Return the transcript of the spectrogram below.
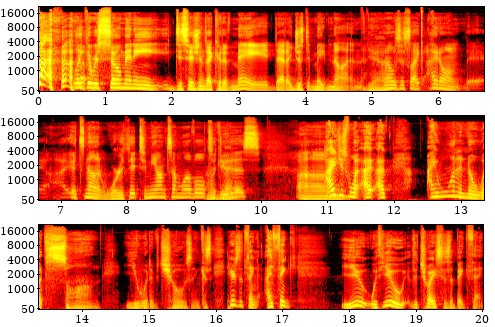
like there were so many decisions I could have made that I just made none. Yeah. and I was just like, I don't. It's not worth it to me on some level to do Okay. this. Um, I just want I I, I want to know what song you would have chosen because here's the thing. I think you with you the choice is a big thing.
